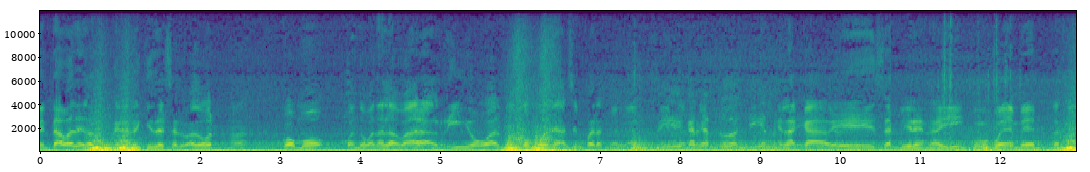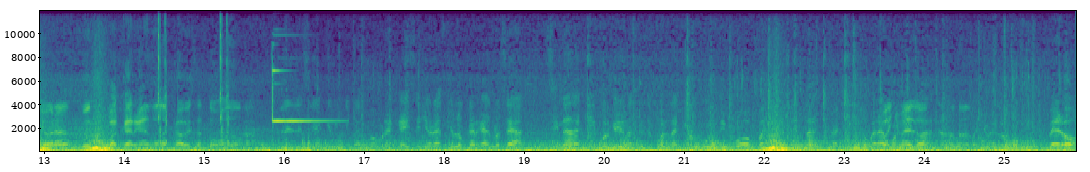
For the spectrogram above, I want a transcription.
Comentaba de las mujeres de aquí de El Salvador, cómo cuando van a lavar al río o algo, cómo le hacen para cargar. Sí, cargan todo aquí en, en la cabeza. Miren, ahí, como pueden ver, la señora pues va cargando en la cabeza todo. Les decía que, que la alfombra, que hay señoras que lo cargan, o sea, sin nada aquí, porque hay unas que se ponen aquí como un tipo pañueleta, aquí para Pañuelo. poner- pañuelo. Pero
